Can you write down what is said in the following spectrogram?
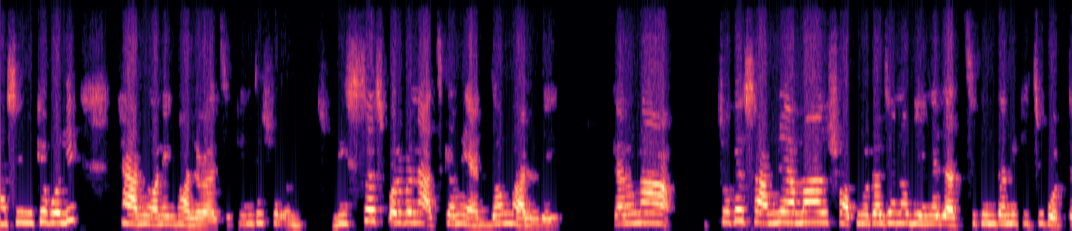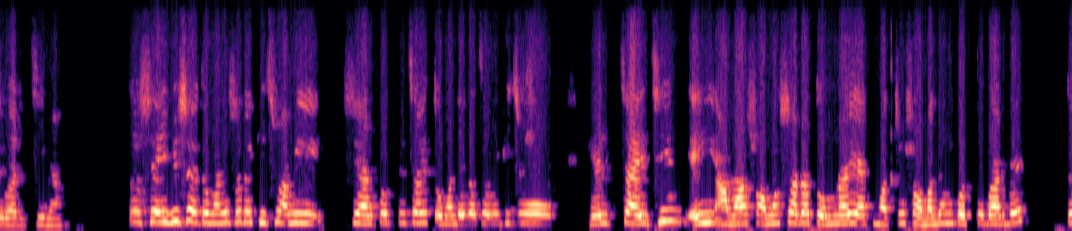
হাসি মুখে বলি হ্যাঁ আমি অনেক ভালো আছি। কিন্তু বিশ্বাস করবে না, আজকে আমি একদম ভালো নেই। কেননা, চোখের সামনে আমার স্বপ্নটা যেন ভেঙে যাচ্ছে, কিন্তু আমি কিছু করতে পারছি না। তো সেই বিষয়ে তোমাদের সাথে কিছু আমি শেয়ার করতে চাই, তোমাদের কাছে আমি কিছু হেল্প চাইছি। এই আমার সমস্যাটা তোমরাই একমাত্র সমাধান করতে পারবে। তো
